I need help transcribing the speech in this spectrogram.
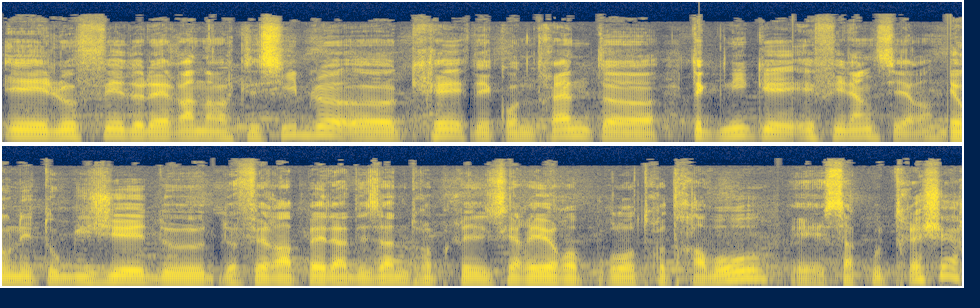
et le fait de les rendre accessibles euh, crée des contraintes euh, techniques et, et, financières. Et on est obligé de, de faire appel à des entreprises extérieures pour d'autres travaux, et ça coûte très cher.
